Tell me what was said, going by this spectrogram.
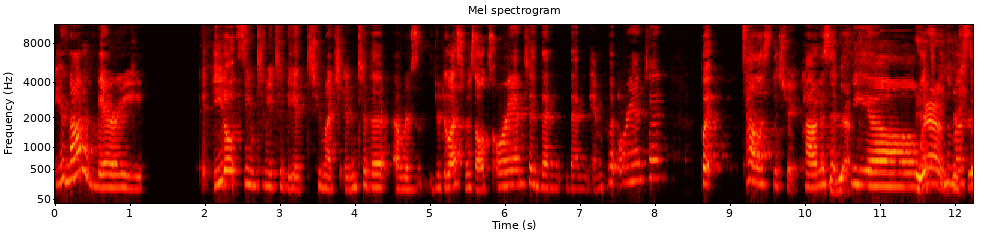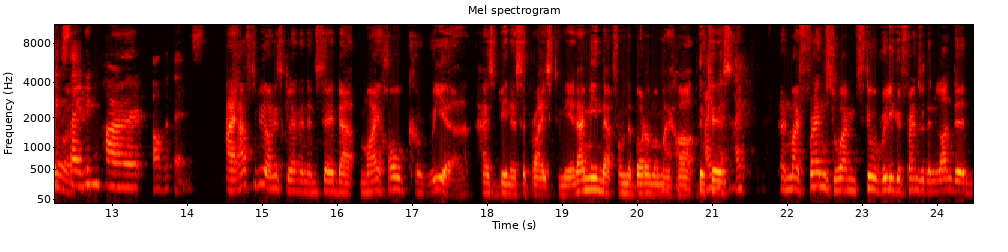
You're not a very. You don't seem to me to be too much into the. You're less results oriented than than input oriented. But tell us the truth. How does it yeah. feel? What's yeah, been the most sure. exciting part? All the things. I have to be honest, Glennon, and say that my whole career has been a surprise to me. And I mean that from the bottom of my mm-hmm. heart because, I, I, and my friends who I'm still really good friends with in London,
